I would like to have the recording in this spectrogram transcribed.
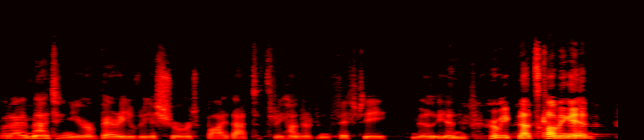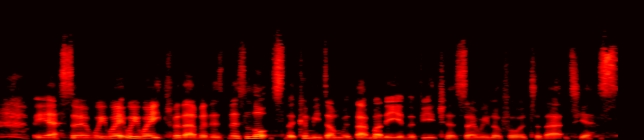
But I imagine you're very reassured by that 350 million per week that's coming in. yes, so we wait we wait for that, but there's there's lots that can be done with that money in the future, so we look forward to that. Yes.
